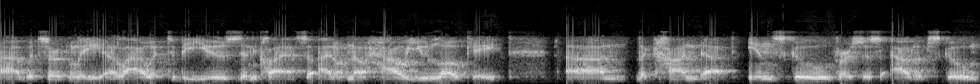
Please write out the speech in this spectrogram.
uh, would certainly allow it to be used in class. So I don't know how you locate um, the conduct in school versus out of school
